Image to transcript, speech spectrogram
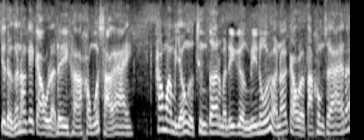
Chứ đừng có nói cái câu là đi ha, không có sợ ai. Không ai mà dỗ ngược xưng tên mà đi rừng đi núi mà nói câu là tao không sợ ai đó.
